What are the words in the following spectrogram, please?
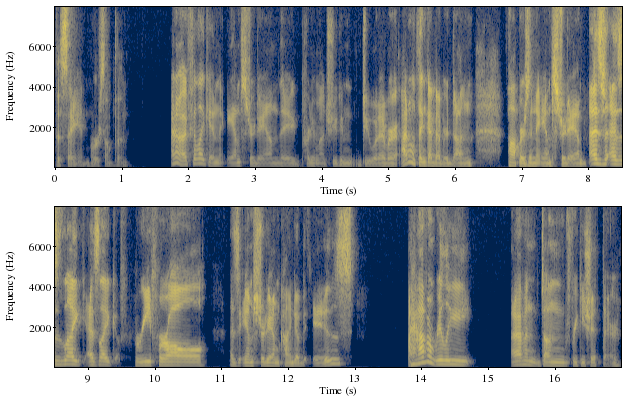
the same or something. I don't know. I feel like in Amsterdam, they pretty much you can do whatever. I don't think I've ever done poppers in Amsterdam as as like as like free for all as Amsterdam kind of is. I haven't really, I haven't done freaky shit there,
